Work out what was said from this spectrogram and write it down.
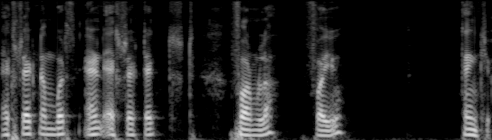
extract numbers and extract text formula for you. Thank you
